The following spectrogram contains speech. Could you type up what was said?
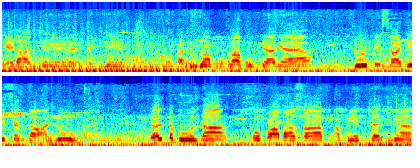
ਜਿਹੜਾ ਅੱਜ ਇੱਥੇ ਪੰਨੂ ਦਾ ਪੁਤਲਾ ਫੂਕਿਆ ਗਿਆ ਆ, ਜੋ ਕਿ ਸਾਡੇ ਸੰਵਿਧਾਨ ਨੂੰ ਗਲਤ ਬੋਲਦਾ, ਉਹ ਬਾਬਾ ਸਾਹਿਬ ਅੰਬੇਦਕਰ ਦੀਆਂ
